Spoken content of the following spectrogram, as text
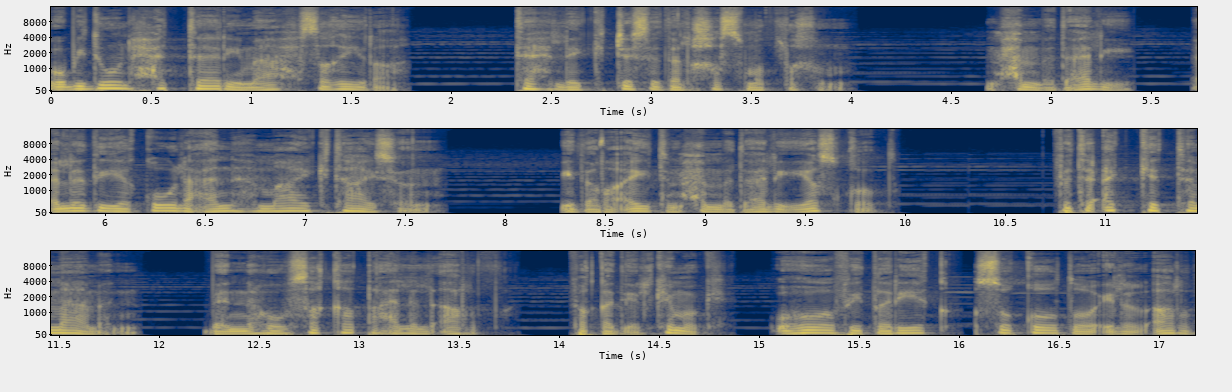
وبدون حتى رماح صغيرة تهلك جسد الخصم الضخم. محمد علي الذي يقول عنه مايك تايسون. إذا رأيت محمد علي يسقط فتأكد تماما بأنه سقط على الأرض. فقد يلكمك وهو في طريق سقوطه إلى الأرض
